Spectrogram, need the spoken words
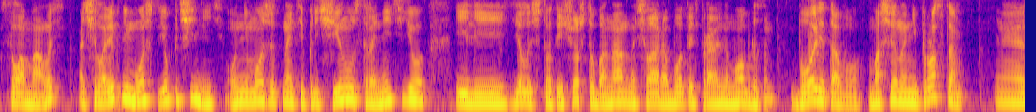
сломалась, а человек не может ее починить. Он не может найти причину, устранить ее или сделать что-то еще, чтобы она начала работать правильным образом. Более того, машина не просто э,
